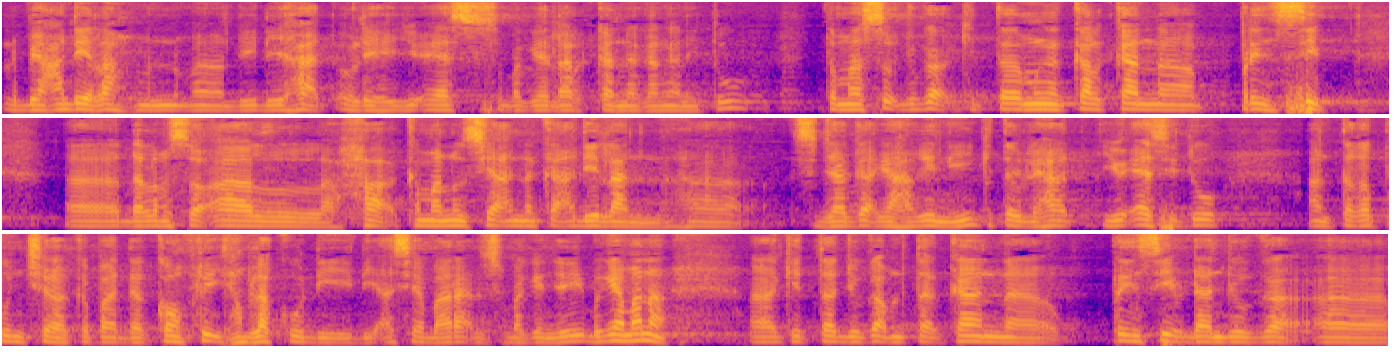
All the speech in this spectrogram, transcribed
lebih adil lah men- dilihat oleh US sebagai rakan dagangan itu termasuk juga kita mengekalkan uh, prinsip uh, dalam soal hak kemanusiaan dan keadilan uh, sejagat yang hari ini kita lihat US itu antara punca kepada konflik yang berlaku di di Asia Barat dan sebagainya. Jadi bagaimana uh, kita juga meletakkan uh, prinsip dan juga uh,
